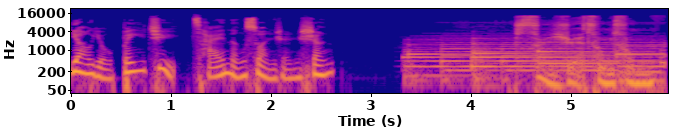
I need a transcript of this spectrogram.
要有悲剧才能算人生》。岁月匆匆，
